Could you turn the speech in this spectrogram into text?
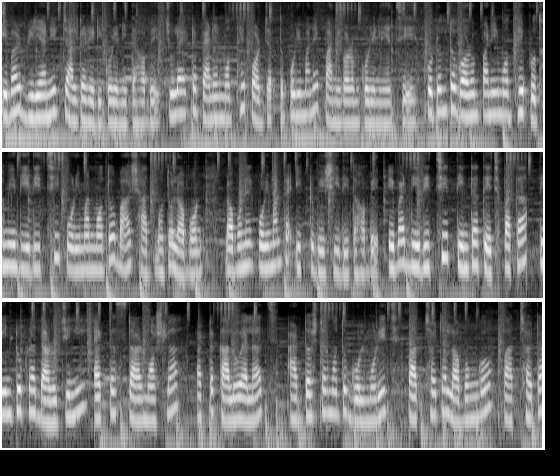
এবার বিরিয়ানির চালটা রেডি করে নিতে হবে। চুলা একটা প্যানের মধ্যে পর্যাপ্ত পরিমাণে পানি গরম করে নিয়েছি। ফুটন্ত গরম পানির মধ্যে প্রথমেই দিয়ে দিচ্ছি পরিমাণ মতো বা স্বাদ মতো লবণ। লবণের পরিমাণটা একটু বেশি দিতে হবে। এবার দিয়ে দিচ্ছি তিনটা তেজপাতা, তিন টুকরা দারুচিনি, একটা স্টার মশলা, একটা কালো এলাচ, আট দশটার মতো গোলমরিচ, পাঁচ ছয়টা লবঙ্গ, পাঁচ ছয়টা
